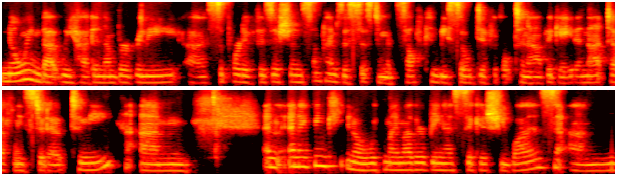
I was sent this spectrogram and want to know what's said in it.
knowing that we had a number of really uh, supportive physicians, sometimes the system itself can be so difficult to navigate, and that definitely stood out to me. Um, and, and I think, you know, with my mother being as sick as she was, um,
